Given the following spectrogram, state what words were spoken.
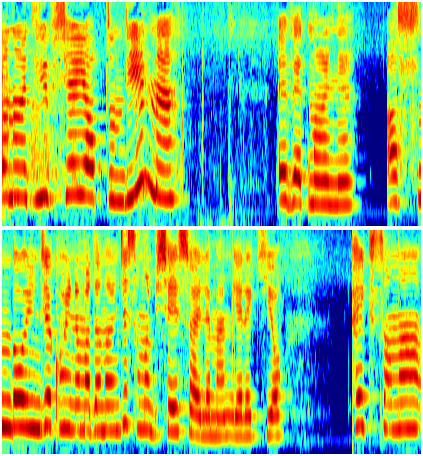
Bana acıyıp şey yaptın değil mi? Evet Nane. Aslında oyuncak oynamadan önce sana bir şey söylemem gerekiyor. Pek sana,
